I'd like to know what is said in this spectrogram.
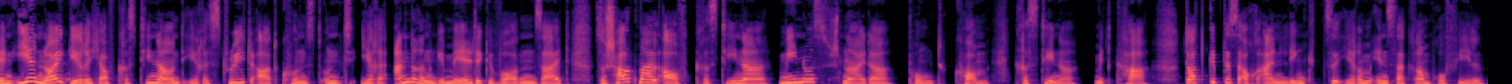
Wenn ihr neugierig auf Christina und ihre Street Art Kunst und ihre anderen Gemälde geworden seid, so schaut mal auf christina-schneider.com. Christina mit K. Dort gibt es auch einen Link zu ihrem Instagram-Profil.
